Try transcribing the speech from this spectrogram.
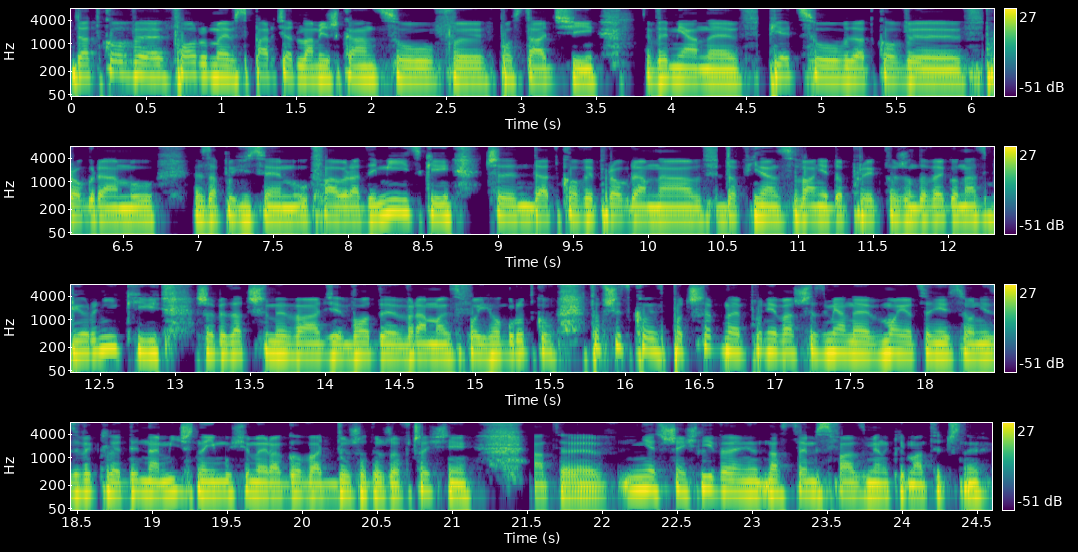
dodatkowe formy wsparcia dla mieszkańców w postaci wymiany w piecu, dodatkowy program za pośrednictwem uchwały Rady Miejskiej, czy dodatkowy program na dofinansowanie do projektu rządowego na zbiorniki, żeby zatrzymywać wodę w ramach swoich ogródków to wszystko jest potrzebne, ponieważ zmiany w mojej ocenie są niezwykle dynamiczne i musimy reagować dużo, dużo wcześniej na te nieszczęśliwe następstwa zmian klimatycznych.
